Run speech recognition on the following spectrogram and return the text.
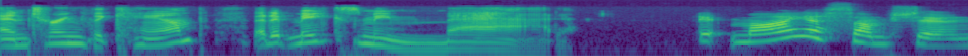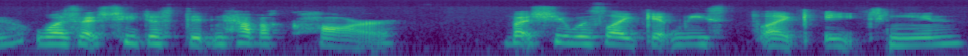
entering the camp that it makes me mad. It, my assumption was that she just didn't have a car, but she was like at least like 18.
